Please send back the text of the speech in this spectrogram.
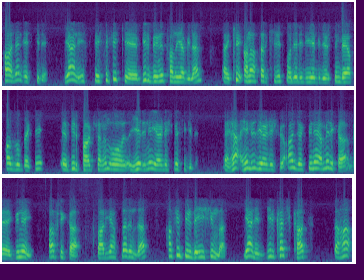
halen etkili. Yani spesifik e, birbirini tanıyabilen ki anahtar kilit modeli diyebilirsin veya puzzle'daki e, bir parçanın o yerine yerleşmesi gibi. E, henüz yerleşiyor. Ancak Güney Amerika ve Güney Afrika varyantlarında hafif bir değişim var. Yani birkaç kat daha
